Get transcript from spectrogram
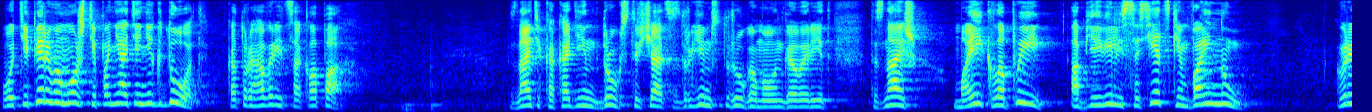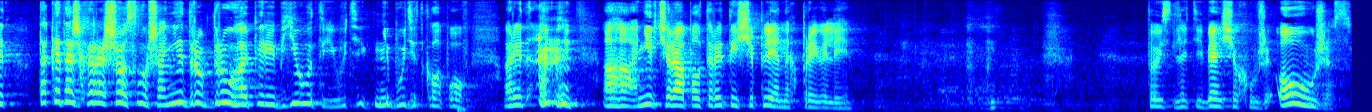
Вот теперь вы можете понять анекдот, который говорится о клопах. Знаете, как один друг встречается с другим другом, и он говорит, ты знаешь, мои клопы объявили соседским войну. Говорит, так это же хорошо, слушай, они друг друга перебьют, и не будет клопов. Говорит, ага, они вчера полторы тысячи пленных привели. То есть для тебя еще хуже. О, ужас!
